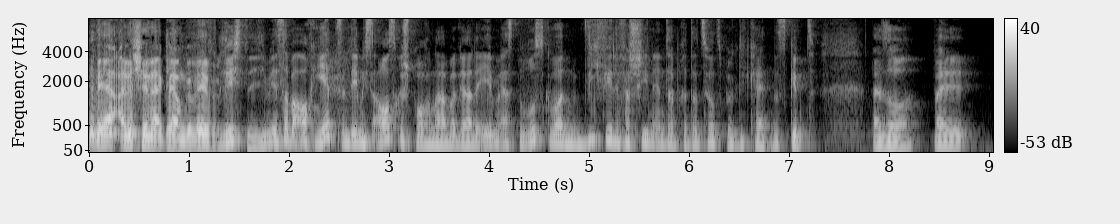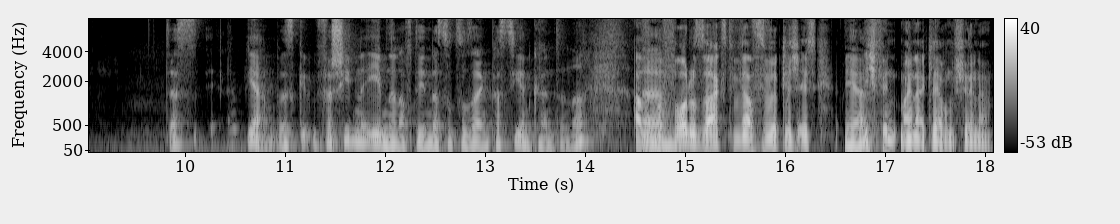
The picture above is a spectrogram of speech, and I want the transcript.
wäre eine schöne Erklärung gewesen. Richtig. Mir ist aber auch jetzt, indem ich es ausgesprochen habe, gerade eben erst bewusst geworden, wie viele verschiedene Interpretationsmöglichkeiten es gibt. Also, weil das ja, es gibt verschiedene Ebenen, auf denen das sozusagen passieren könnte. Ne? Also ähm, bevor du sagst, was es wirklich ist, ja? ich finde meine Erklärung schöner.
